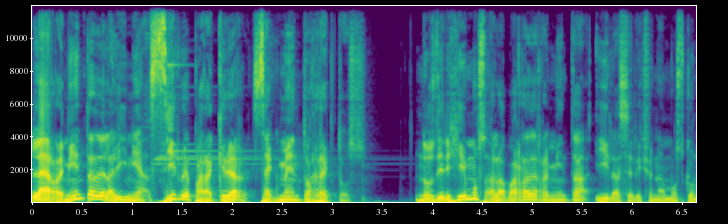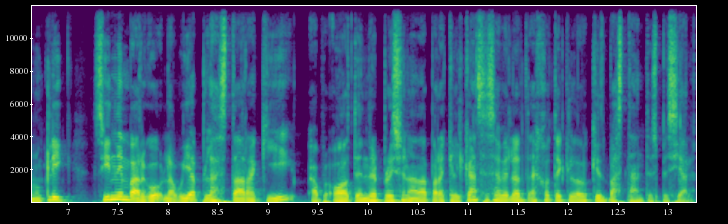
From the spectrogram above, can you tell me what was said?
La herramienta de la línea sirve para crear segmentos rectos. Nos dirigimos a la barra de herramienta y la seleccionamos con un clic. Sin embargo, la voy a aplastar aquí o a tener presionada para que alcances a ver el atajo teclado que es bastante especial.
